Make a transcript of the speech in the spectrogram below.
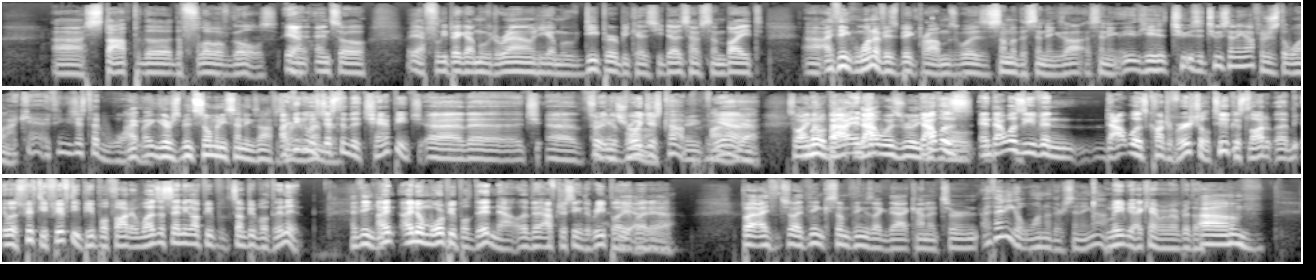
uh, stop the the flow of goals. Yeah. and, and so yeah, Felipe got moved around. He got moved deeper because he does have some bite. Uh, I think one of his big problems was some of the sendings off. Sending he had two. Is it two sending off or just the one? I can't. I think he just had one. I- there's been so many sendings off. I think it was just in the championship, uh, the uh, sorry, the Voyageurs Cup. Uh, final, yeah. So I know But- that I- that was really that was and that was even that was controversial too because a lot of uh, it was 50-50 people thought it was a sending off people some people didn't I think. I, I know more people did now uh, after seeing the replay yeah, but yeah. uh, But I so I think some things like that kind of turn. I thought he got one other sending off. maybe I can't remember though Um,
